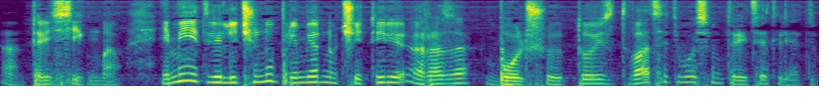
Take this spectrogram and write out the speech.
3 а, сигма имеет величину примерно в 4 раза большую, то есть 28-30 лет.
